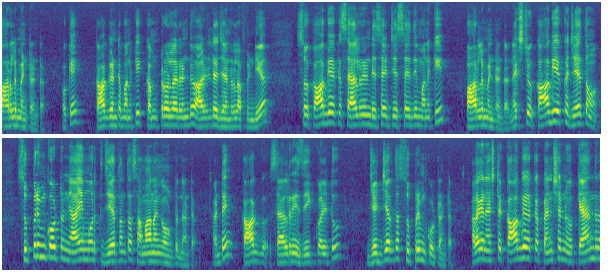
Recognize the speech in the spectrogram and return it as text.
పార్లమెంట్ అంట. ఓకే? కాగ్ అంటే మనకి controller and auditor general of India. So CAG యొక్క శాలరీని డిసైడ్ చేసేది మనకి పార్లమెంట్ అంట. నెక్స్ట్ కాగ్ యొక్క జీతం సుప్రీంకోర్టు న్యాయమూర్తి జీతంతో సమానంగా ఉంటుందంట. అంటే CAG salary is equal to judge of the supreme court అంట. అలాగే నెక్స్ట్ కాగ్ యొక్క పెన్షన్ కేంద్ర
